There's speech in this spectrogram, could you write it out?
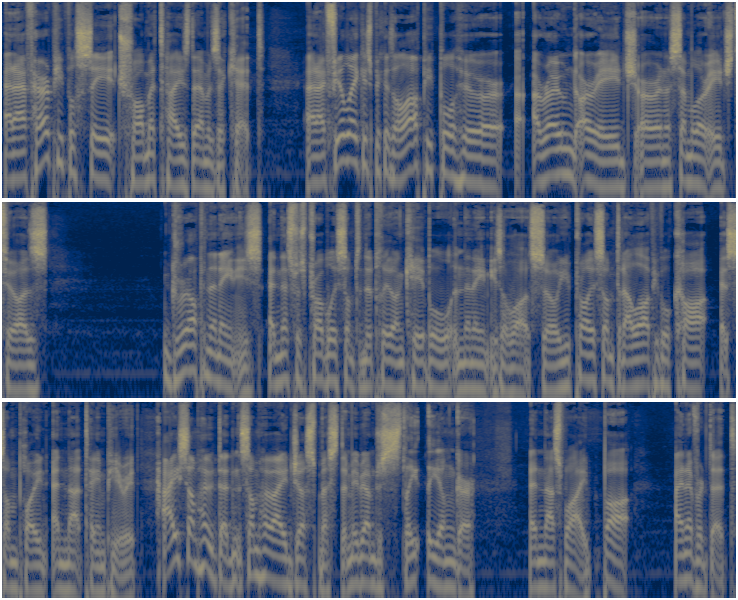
and I've heard people say it traumatized them as a kid. And I feel like it's because a lot of people who are around our age or in a similar age to us grew up in the 90s and this was probably something that played on cable in the 90s a lot. So you probably something a lot of people caught at some point in that time period. I somehow didn't. Somehow i just missed it. Maybe i'm just slightly younger and that's why but i never did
